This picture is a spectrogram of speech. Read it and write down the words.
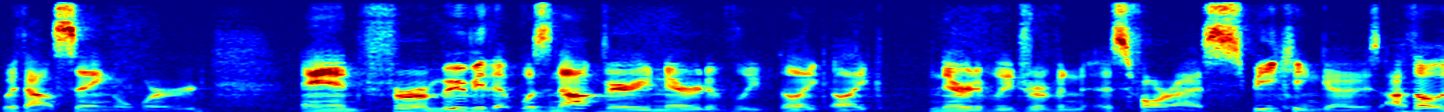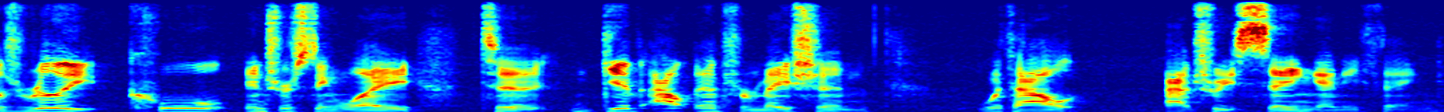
without saying a word. And for a movie that was not very narratively like like narratively driven as far as speaking goes i thought it was really cool interesting way to give out information without actually saying anything.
